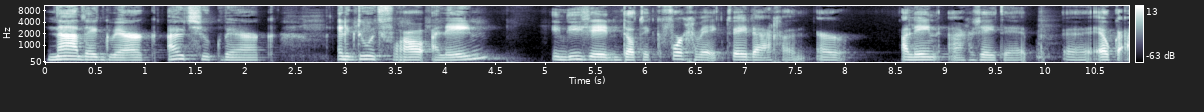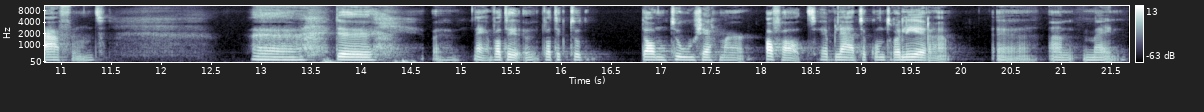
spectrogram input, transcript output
nadenkwerk, uitzoekwerk. En ik doe het vooral alleen. In die zin dat ik vorige week twee dagen er alleen aan gezeten heb. Uh, elke avond. Uh, de, uh, nou ja, wat, wat ik tot dan toe, zeg maar, af had, heb laten controleren aan mijn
